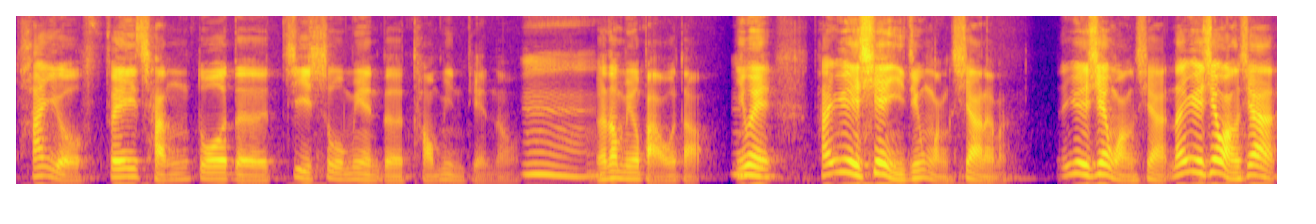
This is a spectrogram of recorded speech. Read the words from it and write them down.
他有非常多的技术面的逃命点哦，嗯，难道没有把握到，因为它月线已经往下了嘛，月线往下，那月线往下，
